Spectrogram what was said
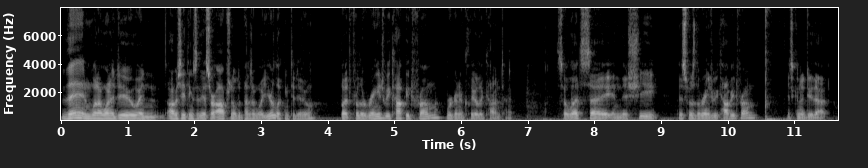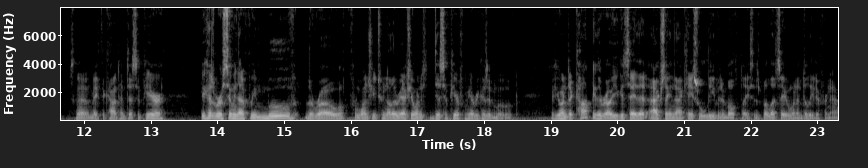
Then what I want to do, and obviously things like this are optional, depends on what you're looking to do, but for the range we copied from, we're going to clear the content. So let's say in this sheet, this was the range we copied from, it's going to do that. It's going to make the content disappear because we're assuming that if we move the row from one sheet to another, we actually want it to disappear from here because it moved. If you wanted to copy the row, you could say that actually in that case we'll leave it in both places, but let's say we want to delete it for now.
